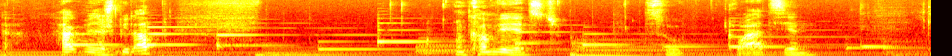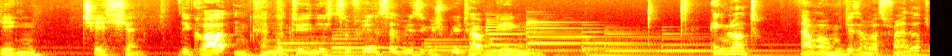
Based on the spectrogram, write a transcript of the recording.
ja, haken wir das Spiel ab und kommen wir jetzt zu Kroatien gegen Tschechien. Die Kroaten können natürlich nicht zufrieden sein, wie sie gespielt haben gegen England. Haben auch ein bisschen was verändert.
